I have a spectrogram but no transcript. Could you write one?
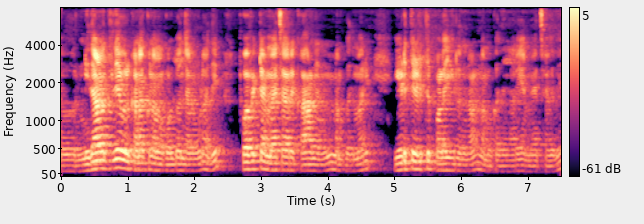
ஒரு நிதானத்திலே ஒரு கணக்கு நம்ம கொண்டு வந்தாலும் கூட அது பர்ஃபெக்டாக மேட்ச் ஆகிற காரணம் என்னென்னு நமக்கு இது மாதிரி எடுத்து எடுத்து பழகிறதுனால நமக்கு அது நிறைய மேட்ச் ஆகுது.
